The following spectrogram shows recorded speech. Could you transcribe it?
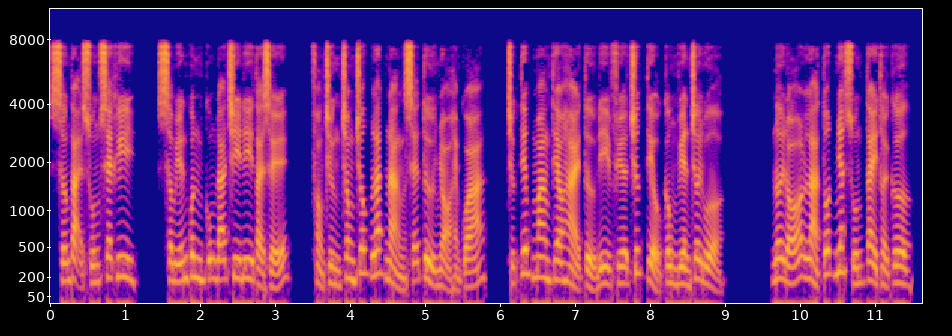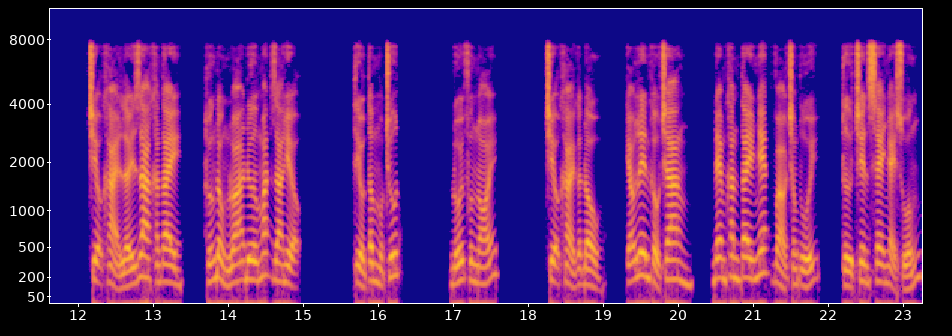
Sớm tại xuống xe khi, Sâm Yến Quân cũng đã chi đi tài xế, phòng trừng trong chốc lát nàng sẽ từ nhỏ hẻm quá, trực tiếp mang theo hải tử đi phía trước tiểu công viên chơi đùa. Nơi đó là tốt nhất xuống tay thời cơ. Triệu Khải lấy ra khăn tay, hướng đồng loa đưa mắt ra hiệu. Tiểu tâm một chút. Đối phương nói. Triệu Khải gật đầu, kéo lên khẩu trang, đem khăn tay nhét vào trong túi, từ trên xe nhảy xuống.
